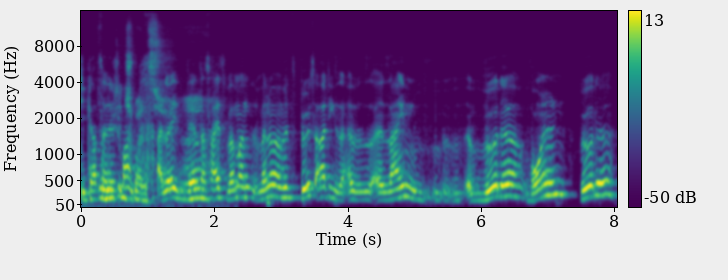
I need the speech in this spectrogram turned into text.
die Katze in den Schwanz. Schwanz. Also ja. das heißt, wenn man, wenn man jetzt bösartig äh, sein würde, wollen würde,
